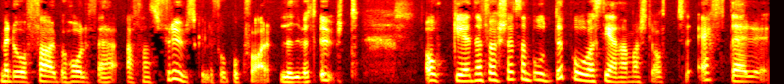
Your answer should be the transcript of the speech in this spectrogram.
Med då förbehåll för att hans fru skulle få bo kvar livet ut. Och eh, den första som bodde på Stenhammars slott efter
